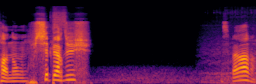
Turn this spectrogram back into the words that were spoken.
Oh non, j'ai perdu C'est pas grave.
